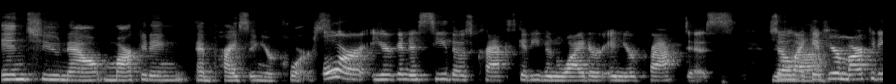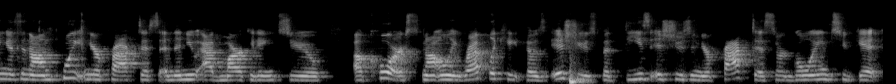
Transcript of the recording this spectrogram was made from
into now marketing and pricing your course. Or you're going to see those cracks get even wider in your practice. So, yeah. like if your marketing isn't on point in your practice, and then you add marketing to a course, not only replicate those issues, but these issues in your practice are going to get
